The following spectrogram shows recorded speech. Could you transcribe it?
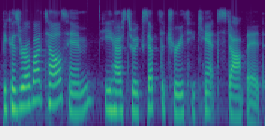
because Robot tells him he has to accept the truth, he can't stop it.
